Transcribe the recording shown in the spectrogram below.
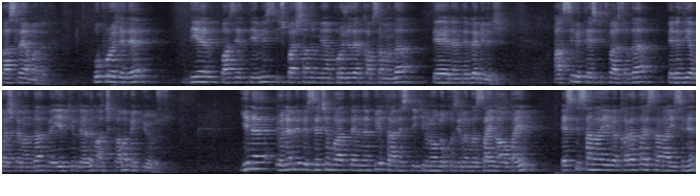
rastlayamadık. Bu projede diğer bahsettiğimiz hiç başlandırmayan projeler kapsamında değerlendirilebilir. Aksi bir tespit varsa da belediye başkanından ve yetkililerden açıklama bekliyoruz. Yine önemli bir seçim vaatlerinden bir tanesi de 2019 yılında Sayın Altay'ın eski sanayi ve Karatay sanayisinin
